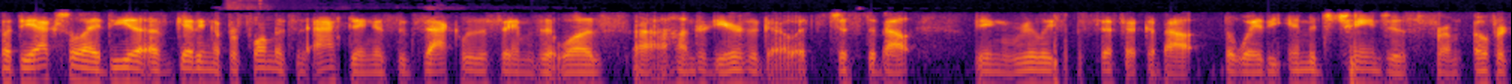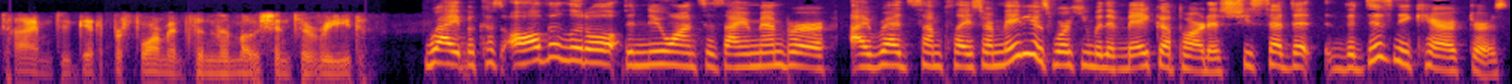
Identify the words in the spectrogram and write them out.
But the actual idea of getting a performance in acting is exactly the same as it was uh, a hundred years ago. It's just about being really specific about the way the image changes from over time to get a performance and the emotion to read. Right, because all the little the nuances. I remember I read someplace, or maybe I was working with a makeup artist. She said that the Disney characters,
